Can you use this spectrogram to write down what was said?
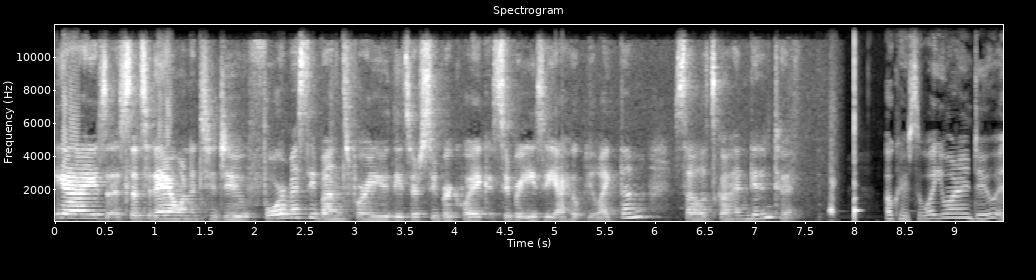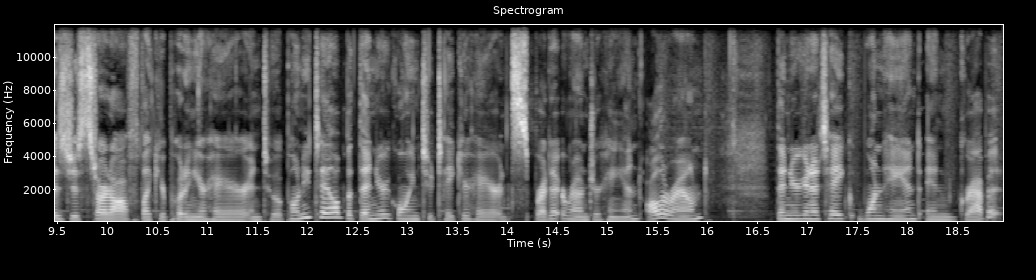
Hey guys, so today I wanted to do four messy buns for you. These are super quick, super easy. I hope you like them. So let's go ahead and get into it. Okay, so what you want to do is just start off like you're putting your hair into a ponytail, but then you're going to take your hair and spread it around your hand, all around. Then you're going to take one hand and grab it,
